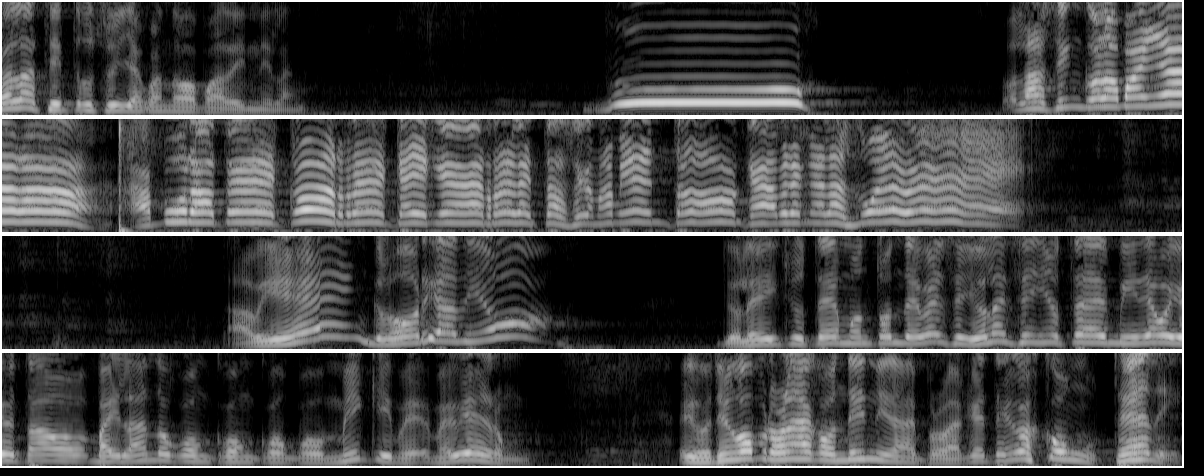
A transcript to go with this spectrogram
¿Cuál es la actitud suya cuando va para Disneyland? A las 5 de la mañana, apúrate, corre, que hay que agarrar el estacionamiento, que abren a las 9. Está bien, gloria a Dios. Yo le he dicho a ustedes un montón de veces, yo le enseñé a ustedes el video, yo estaba bailando con, con, con, Mickey, ¿me, vieron? Y yo tengo problemas con Disneyland, el problema que tengo es con ustedes,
